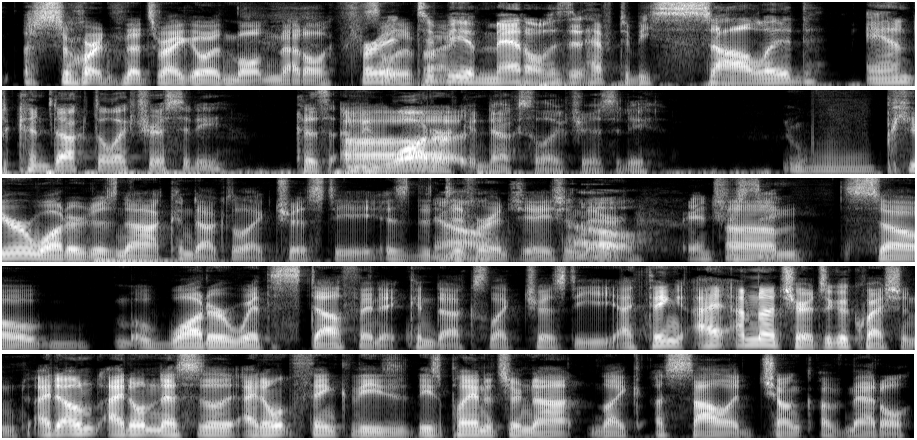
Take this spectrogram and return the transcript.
a sword. That's where I go with molten metal. For it to be a metal, does it have to be solid and conduct electricity? Because I mean, water Uh, conducts electricity. pure water does not conduct electricity. Is the No. differentiation there? Oh, interesting. Um, so water with stuff in it conducts electricity. I think I, I'm not sure. It's a good question. I don't. I don't necessarily. I don't think these these planets are not like a solid chunk of metal.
